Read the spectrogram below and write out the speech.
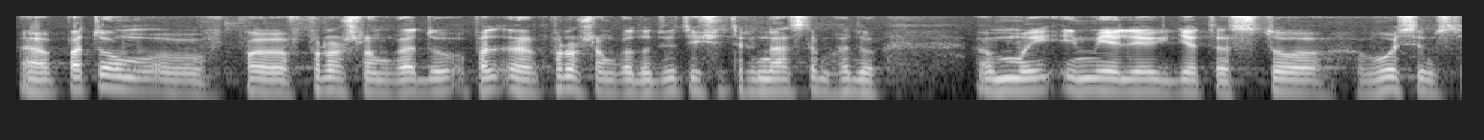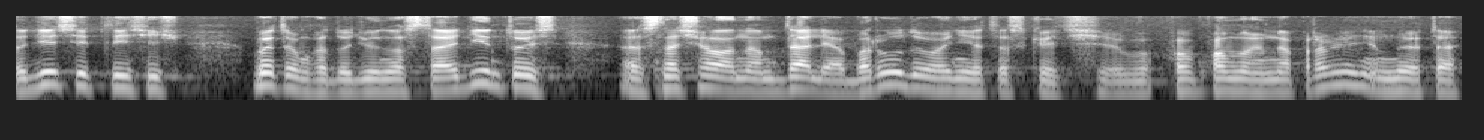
Э, Потом э, в, п- в прошлом году, по- э, в прошлом году, в 2013 году, мы имели где-то 108-110 тысяч, в этом году 91. То есть э, сначала нам дали оборудование, так сказать, в- по, по многим направлениям, но это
